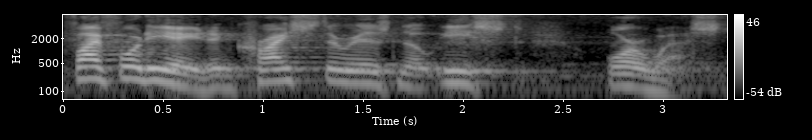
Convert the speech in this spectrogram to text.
548 In Christ there is no east or west.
